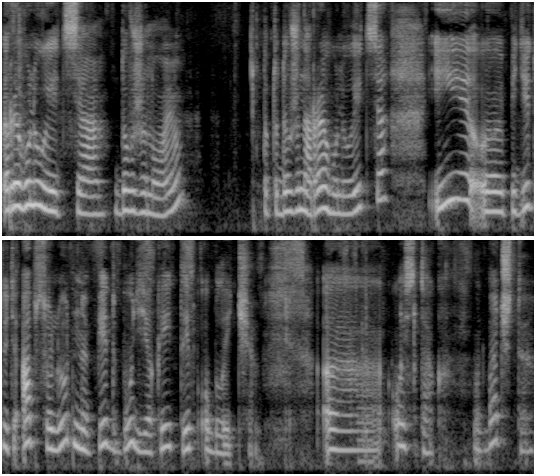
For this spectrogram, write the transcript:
регулюються довжиною, тобто довжина регулюється і е, підійдуть абсолютно під будь-який тип обличчя. Е, ось так. От бачите?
